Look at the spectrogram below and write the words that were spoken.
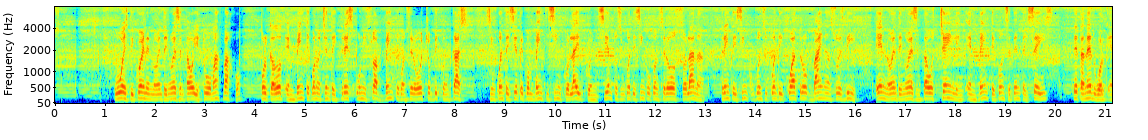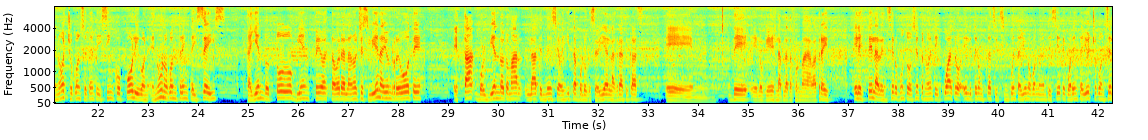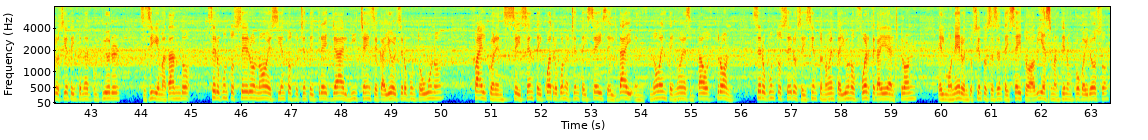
USD Coin en 99 centavos y estuvo más bajo. Polkadot en 20,83. Uniswap 20,08. Bitcoin Cash 57,25. Litecoin 155,02. Solana 35,54. Binance USD en 99 centavos. Chainlink en 20,76. Teta Network en 8,75. Polygon en 1,36. Cayendo todo bien feo a esta hora de la noche. Si bien hay un rebote está volviendo a tomar la tendencia bajista por lo que se veía en las gráficas eh, de eh, lo que es la plataforma de Avatrade. El Stellar en 0.294, el Ethereum Classic 51.97, 48.07 Internet Computer se sigue matando. 0.0983 ya el V-Chain se cayó el 0.1. Filecoin en 64.86, el DAI en 99 centavos, Tron 0.0691, fuerte caída del Tron. El Monero en 266 todavía se mantiene un poco airoso.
